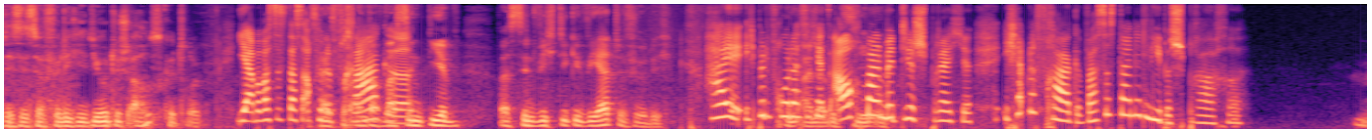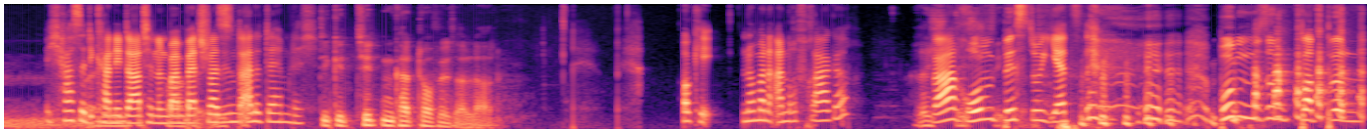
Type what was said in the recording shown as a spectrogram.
das ist ja völlig idiotisch ausgedrückt. Ja, aber was ist das auch für Heißt doch eine einfach, Frage? was sind dir, was sind wichtige Werte für dich? Hi, ich bin froh, in dass ich jetzt auch mal Beziehung? mit dir spreche. Ich habe eine Frage. Was ist deine Liebessprache? Ich hasse die Kandidatinnen beim Bachelor. Sie sind alle dämlich. Dicke Titten Kartoffelsalat. Okay, nochmal eine andere Frage. Warum bist du jetzt Bumsen, Pappen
